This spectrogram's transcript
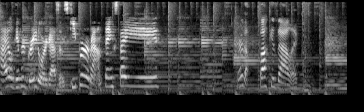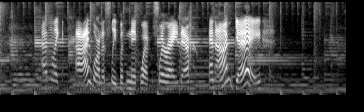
Kyle, give her great orgasms. Keep her around. Thanks, bye. Where the fuck is Alex? I'm like, I want to sleep with Nick Wechsler right now, and I'm gay.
